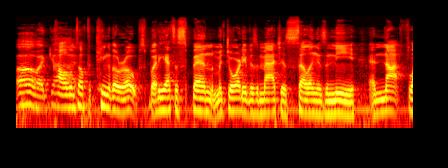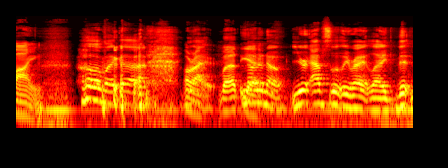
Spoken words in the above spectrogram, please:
Oh my god. calls himself the king of the ropes, but he has to spend the majority of his matches selling his knee and not flying. Oh my god. All right, but yeah, No, no, no. You're absolutely right. Like the,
